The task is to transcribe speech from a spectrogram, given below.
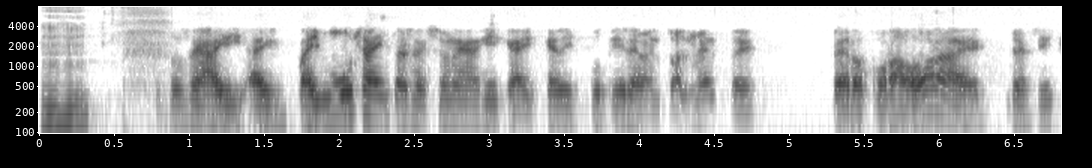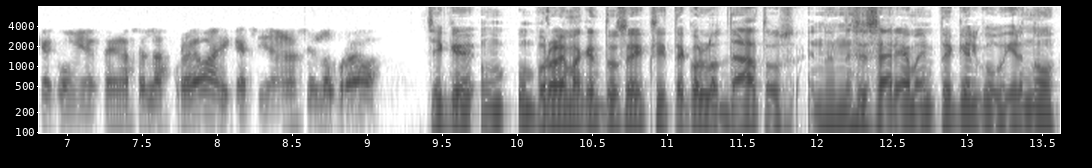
Entonces hay, hay, hay muchas intersecciones aquí que hay que discutir eventualmente, pero por ahora es decir que comiencen a hacer las pruebas y que sigan haciendo pruebas. Sí, que un, un problema que entonces existe con los datos no es necesariamente que el gobierno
